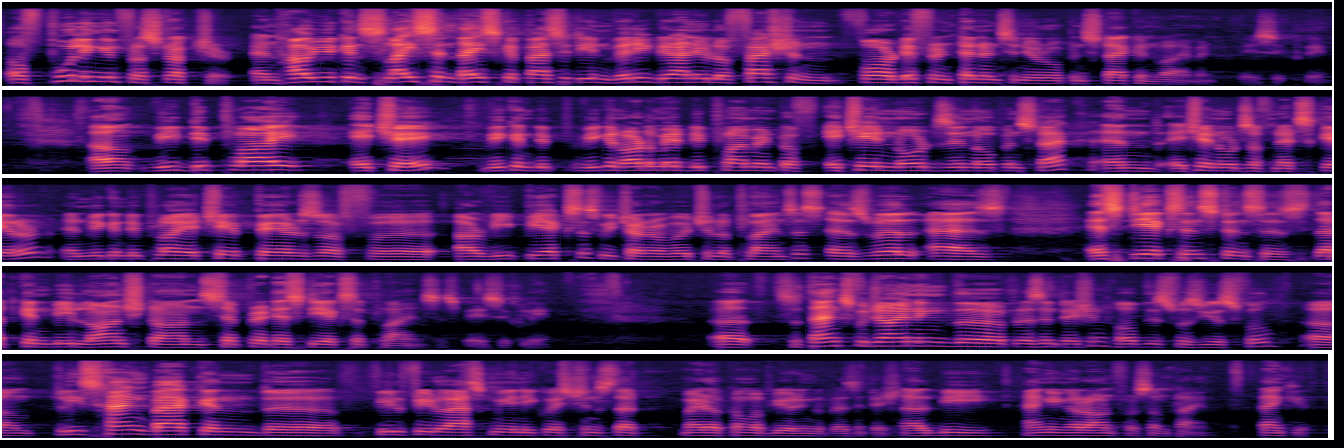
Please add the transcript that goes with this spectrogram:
of pooling infrastructure and how you can slice and dice capacity in very granular fashion for different tenants in your OpenStack environment, basically. Uh, we deploy HA. We can, we can automate deployment of HA nodes in OpenStack and HA nodes of Netscaler. And we can deploy HA pairs of uh, our VPXs, which are our virtual appliances, as well as SDX instances that can be launched on separate SDX appliances, basically. Uh, so thanks for joining the presentation. Hope this was useful. Um, please hang back and uh, feel free to ask me any questions that might have come up during the presentation. I'll be hanging around for some time. Thank you.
